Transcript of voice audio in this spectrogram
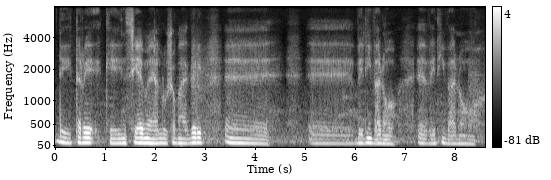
dei, tre, che insieme a Lucio Magri eh, eh, venivano, venivano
